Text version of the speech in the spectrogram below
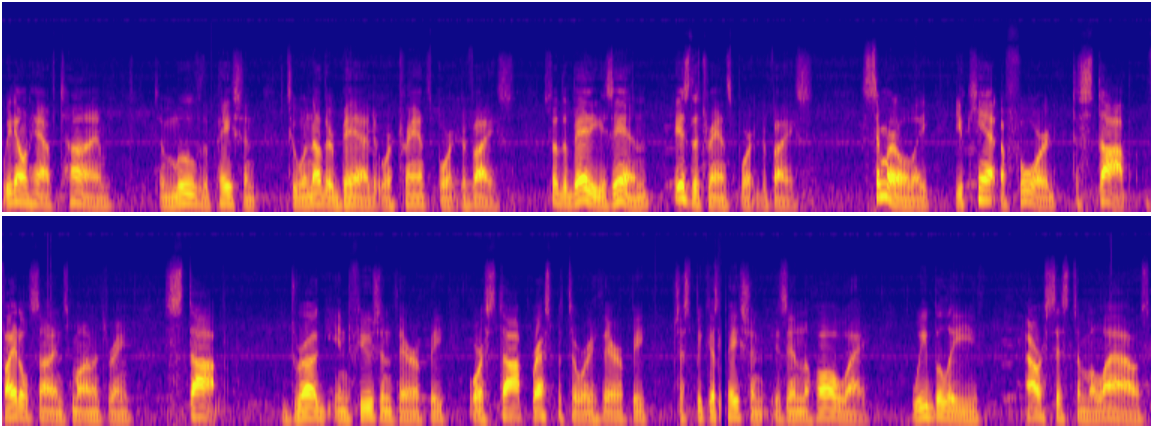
we don't have time to move the patient to another bed or transport device. So the bed he's in is the transport device. Similarly, you can't afford to stop vital signs monitoring, stop drug infusion therapy, or stop respiratory therapy just because the patient is in the hallway. We believe our system allows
